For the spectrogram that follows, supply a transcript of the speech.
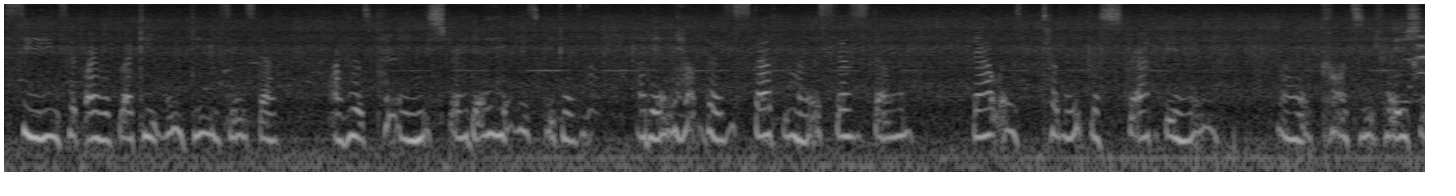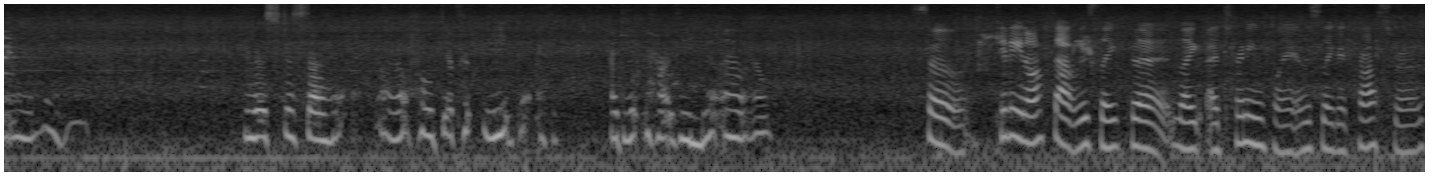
C's if I was lucky and D's and stuff, I was putting straight A's because I didn't have the stuff in my system. That was totally distracting my concentration. It was just a, a whole different me that I didn't hardly know. So getting off that was like the like a turning point. It was like a crossroads.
